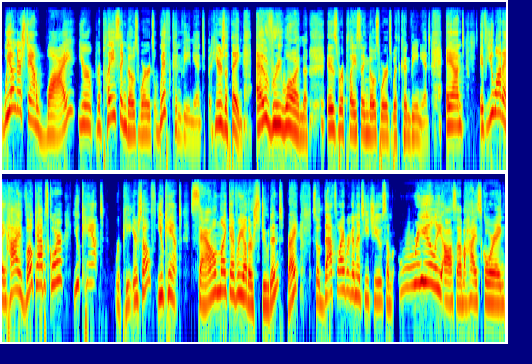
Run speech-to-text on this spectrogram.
we understand why you're replacing those words with convenient. But here's the thing everyone is replacing those words with convenient. And if you want a high vocab score, you can't repeat yourself. You can't sound like every other student, right? So that's why we're going to teach you some really awesome high scoring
